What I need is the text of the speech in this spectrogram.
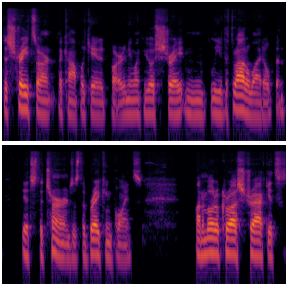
the straights aren't the complicated part. Anyone can go straight and leave the throttle wide open. It's the turns, it's the breaking points. On a motocross track, it's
